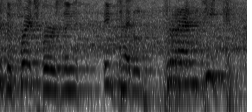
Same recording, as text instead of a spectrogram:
Here is the French version entitled Frantique.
